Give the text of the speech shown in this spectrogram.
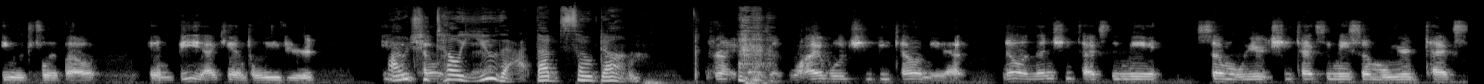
he would flip out. And B, I can't believe you're. Why would she tell me you that? That's so dumb. Right. I was like, why would she be telling me that? No, and then she texted me some weird. She texted me some weird texts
